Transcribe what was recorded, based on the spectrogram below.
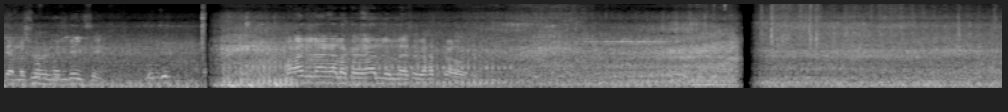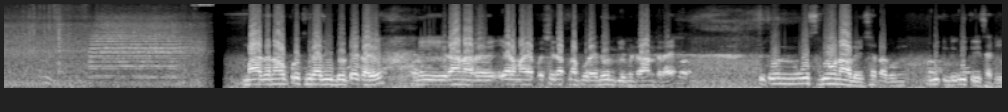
त्यांना म्हणजे? पाणी लागायला काय आलेलं नाही सगळं हात काढावं माझं नाव पृथ्वीराज उद्धव टेकाळे. मी राहणार येरमाळ्यापाशी रत्नापूर आहे दोन किलोमीटर अंतर आहे. तिथून ऊस घेऊन आलोय शेताकडून विक्री विक्रीसाठी.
